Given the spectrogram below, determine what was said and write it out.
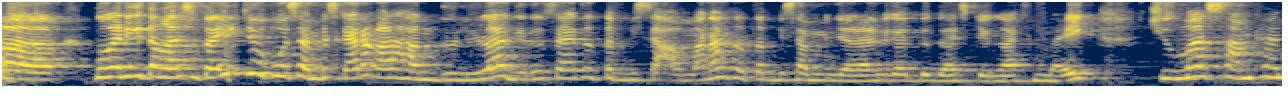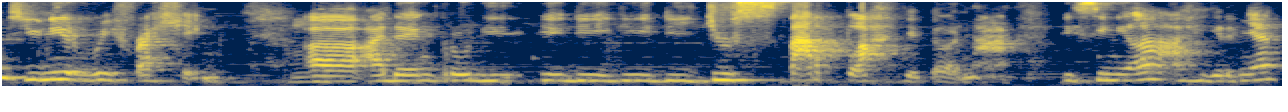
Uh, bukan kita nggak suka hijau bu. Sampai sekarang alhamdulillah gitu saya tetap bisa amanah tetap bisa menjalankan tugas dengan baik. Cuma sometimes you need refreshing. Uh, ada yang perlu di di, di di di just start lah gitu. Nah di sinilah akhirnya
